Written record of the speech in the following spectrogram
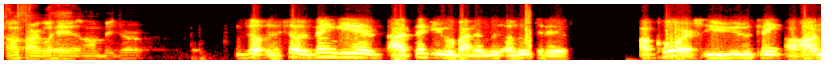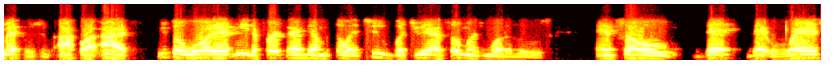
I'm sorry. Go ahead, um, Big Jerk. So, so the thing is, I think you were about to allude, allude to this. Of course, you you think uh, automatically eye for eye. you throw water at me, the first thing I'm gonna throw at you, but you have so much more to lose. And so that that rash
